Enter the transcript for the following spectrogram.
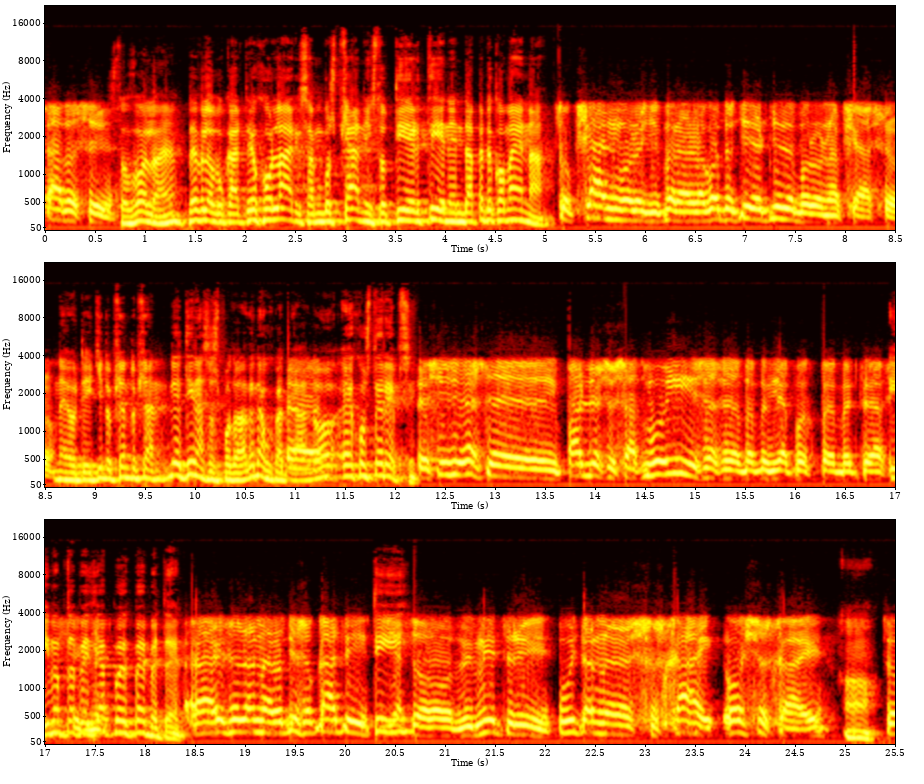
αναμετάδοση. Στο Βόλο, ε. Δεν βλέπω κάτι. Έχω Λάρισα, μήπως πιάνει στο TRT 95,1. Το πιάνει μόνο εκεί πέρα, αλλά εγώ το TRT δεν μπορώ να πιάσω. Ναι, ότι εκεί το πιάνει, το πιάνει. Ναι, τι να σας πω τώρα, δεν έχω κάτι άλλο. Έχω στερέψει. Εσείς είσαστε υπάλληλο του σταθμού ή είσαστε από τα παιδιά που εκπέμπετε αυτή Είμαι τη από τα στιγμή; παιδιά που εκπέμπετε. Α, ήθελα να ρωτήσω κάτι για το Δημήτρη που ήταν ε, στο Sky, όχι στο Sky, Α. το...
